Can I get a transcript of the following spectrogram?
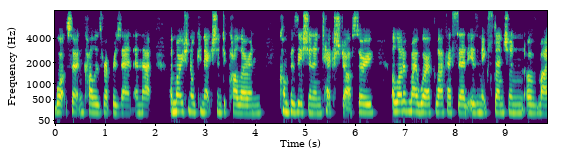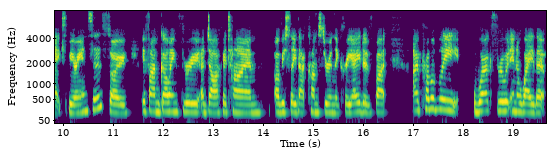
what certain colors represent and that emotional connection to color and composition and texture. So a lot of my work, like I said, is an extension of my experiences. So if I'm going through a darker time, obviously that comes through in the creative, but I probably work through it in a way that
